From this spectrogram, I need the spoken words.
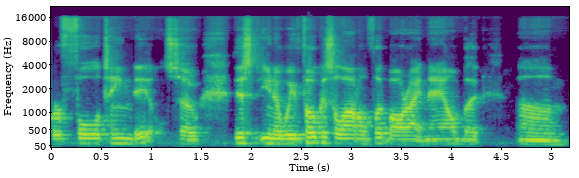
Were full team deals. So this, you know, we focus a lot on football right now, but um,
